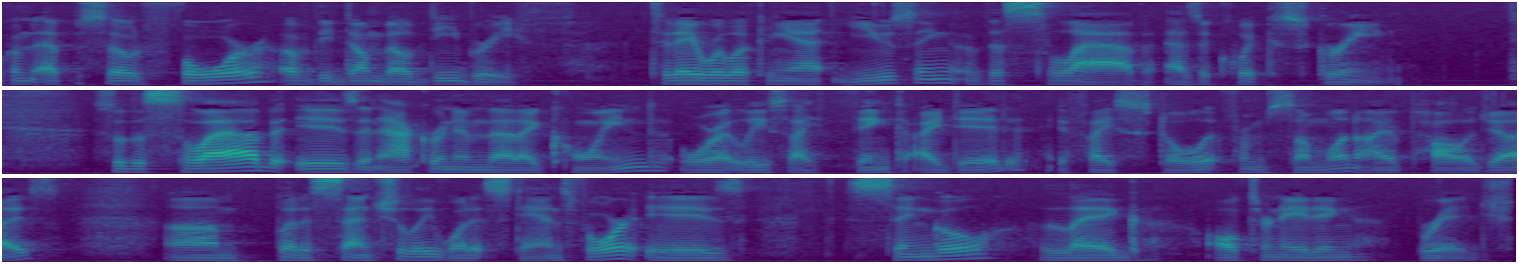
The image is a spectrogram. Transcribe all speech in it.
Welcome to episode four of the Dumbbell Debrief. Today we're looking at using the slab as a quick screen. So, the slab is an acronym that I coined, or at least I think I did. If I stole it from someone, I apologize. Um, but essentially, what it stands for is single leg alternating bridge.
